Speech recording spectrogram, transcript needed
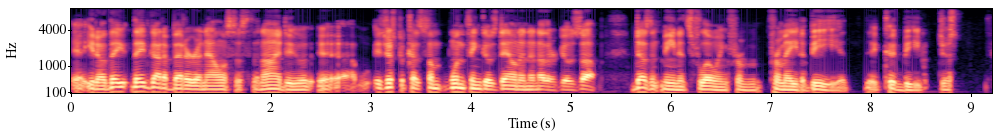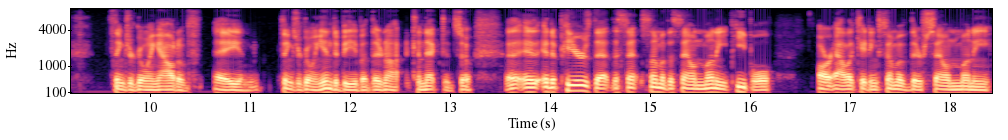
you know they they've got a better analysis than I do. Uh, it's just because some one thing goes down and another goes up doesn't mean it's flowing from from A to B. It, it could be just things are going out of A and things are going into B, but they're not connected. So uh, it, it, appears that the, some of the sound money people are allocating some of their sound money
